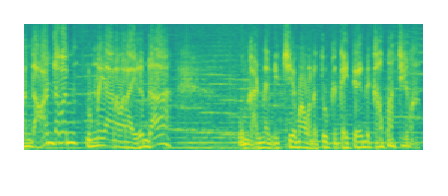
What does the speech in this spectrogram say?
அந்த ஆண்டவன் உண்மையானவனா இருந்தா உங்க அண்ணன் நிச்சயமா அவனை தூக்க கை திறந்து காப்பாத்திடுவான்.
